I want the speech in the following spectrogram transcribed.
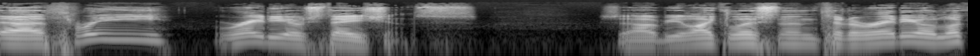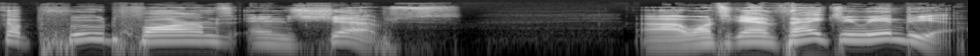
uh, three radio stations. So if you like listening to the radio, look up Food Farms and Chefs. Uh, once again, thank you, India.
